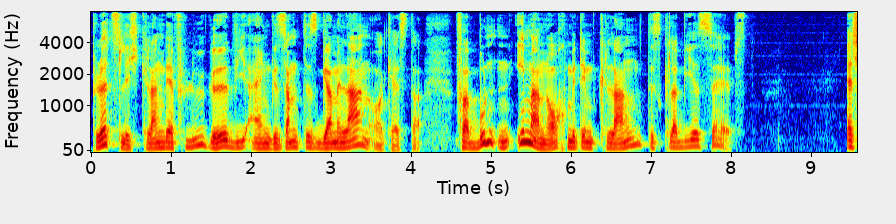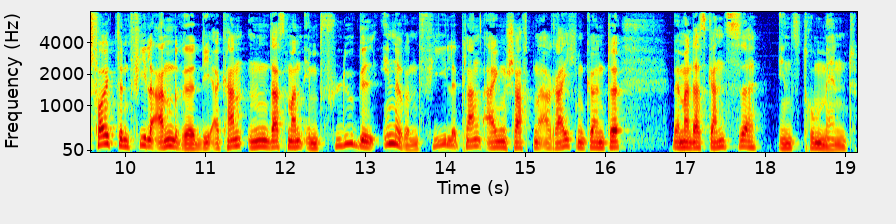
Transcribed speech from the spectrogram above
Plötzlich klang der Flügel wie ein gesamtes Gamelanorchester, verbunden immer noch mit dem Klang des Klaviers selbst. Es folgten viele andere, die erkannten, dass man im Flügelinneren viele Klangeigenschaften erreichen könnte, wenn man das ganze Instrument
